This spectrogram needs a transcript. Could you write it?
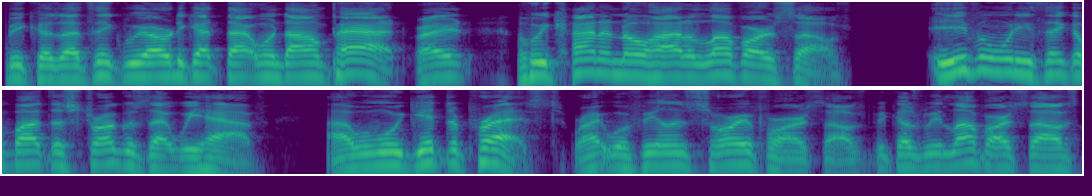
because I think we already got that one down pat, right? We kind of know how to love ourselves. Even when you think about the struggles that we have, uh, when we get depressed, right? We're feeling sorry for ourselves because we love ourselves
